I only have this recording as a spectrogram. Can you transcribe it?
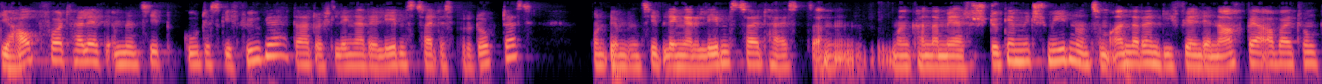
die Hauptvorteile im Prinzip gutes Gefüge, dadurch längere Lebenszeit des Produktes und im Prinzip längere Lebenszeit heißt dann, man kann da mehr Stücke mitschmieden und zum anderen die fehlende Nachbearbeitung,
